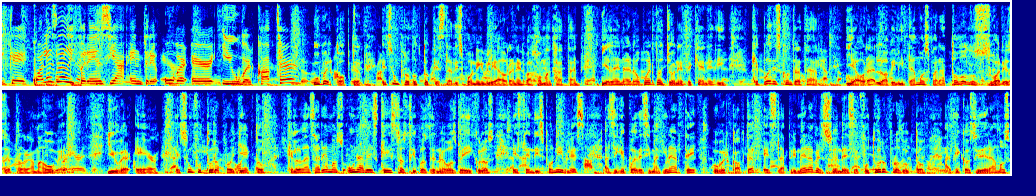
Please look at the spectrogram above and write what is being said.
Así que, ¿cuál es la diferencia entre Uber Air y Ubercopter? Ubercopter es un producto que está disponible ahora en el Bajo Manhattan y en el aeropuerto John F. Kennedy que puedes contratar y ahora lo habilitamos para todos los usuarios del programa Uber. Uber Air es un futuro proyecto que lo lanzaremos una vez que estos tipos de nuevos vehículos estén disponibles. Así que puedes imaginarte, Ubercopter es la primera versión de ese futuro producto al que consideramos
